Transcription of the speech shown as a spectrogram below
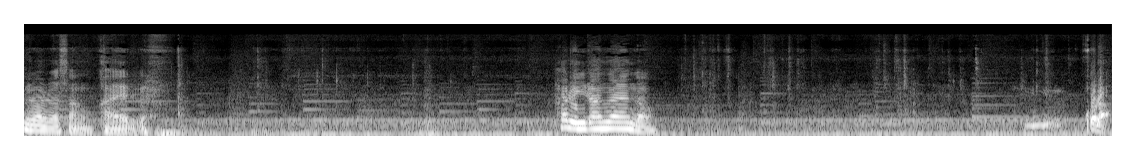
うららさん帰る。春いらないの？こら。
